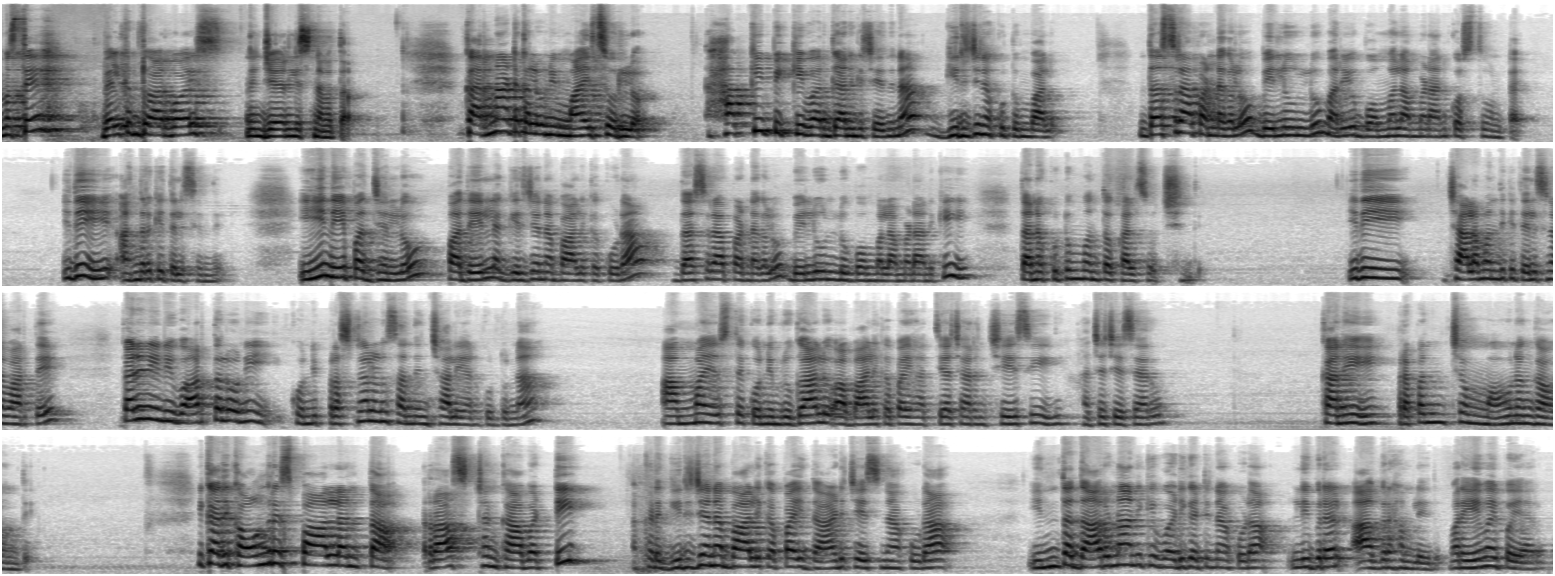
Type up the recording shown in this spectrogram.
నమస్తే welcome to R voice నేను journalist Navata. కర్ణాటకలోని మైసూర్లో హక్కీ పిక్కి వర్గానికి చెందిన గిరిజన కుటుంబాలు దసరా పండగలో బెలూన్లు మరియు బొమ్మలు అమ్మడానికి వస్తూ ఉంటాయి. ఇది అందరికీ తెలిసిందే. ఈ నేపథ్యంలో పదేళ్ళ గిరిజన బాలిక కూడా దసరా పండగలో బెలూన్లు బొమ్మలు అమ్మడానికి తన కుటుంబంతో కలిసి వచ్చింది. ఇది చాలామందికి తెలిసిన వార్తే. కానీ నేను ఈ వార్తలోని కొన్ని ప్రశ్నలను సంధించాలి అనుకుంటున్నా. ఆ అమ్మాయి వస్తే కొన్ని మృగాలు ఆ బాలికపై అత్యాచారం చేసి హత్య చేశారు. కానీ ప్రపంచం మౌనంగా ఉంది. ఇక అది కాంగ్రెస్ పాలంత రాష్ట్రం కాబట్టి అక్కడ గిరిజన బాలికపై దాడి చేసినా కూడా ఇంత దారుణానికి వడిగట్టినా కూడా లిబరల్ ఆగ్రహం లేదు. మరి ఏమైపోయారు?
